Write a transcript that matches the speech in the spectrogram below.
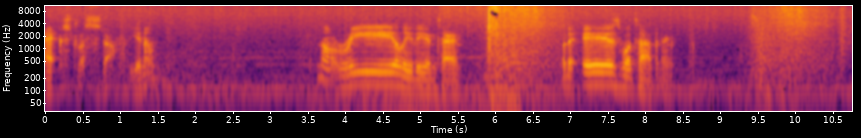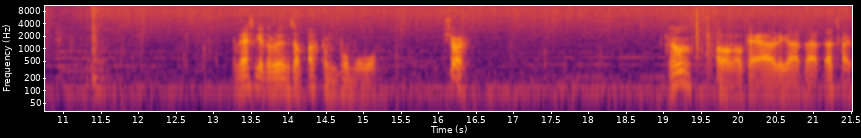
extra stuff, you know? Not really the intent. But it is what's happening. Investigate the ruins of Arkham. Sure. Oh, oh, okay. I already got that. That's fine.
